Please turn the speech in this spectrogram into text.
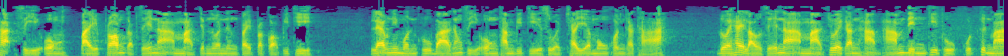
ฆะสี่องค์ ไปพร้อมกับเสนาอมาตย์จำนวนหนึ่งไปประกอบพิธี แล้วนิมนต์ครูบาทั้งสี่องค์ทำพิธีสวดชัยมงคลคาถา โดยให้เหล่าเสนาอำมาตย์ช่วยกันหาบหามดินที่ถูกขุดขึ้นมา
